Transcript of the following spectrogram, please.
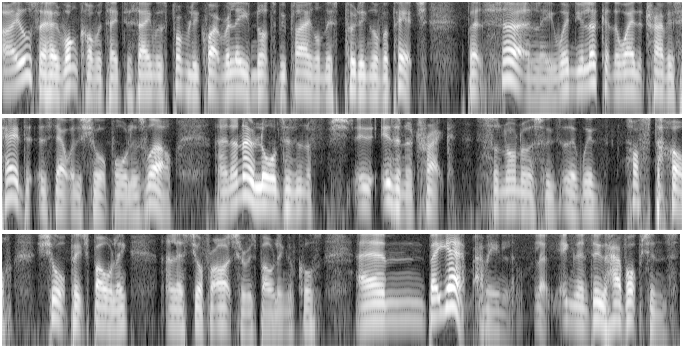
I also heard one commentator saying was probably quite relieved not to be playing on this pudding of a pitch. But certainly, when you look at the way that Travis Head has dealt with the short ball as well, and I know Lord's isn't a, isn't a track synonymous with uh, with hostile short pitch bowling, unless Jofra Archer is bowling, of course. Um, but yeah, I mean, look, England do have options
